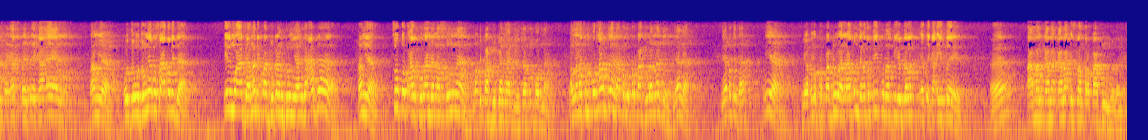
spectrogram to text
IPS, PPKN. Paham ya? Ujung-ujungnya rusak atau tidak? Ilmu agama dipadukan di dunia enggak ada. Paham ya? Cukup Al-Quran dan As-Sunnah, mau dipadukan lagi, sudah sempurna. Kalau namanya sempurna udah nggak perlu perpaduan lagi, ya nggak? Iya atau tidak? Iya, nggak perlu perpaduan. Antum jangan tertipu dengan pinggir jalan ETKIT. Eh? Taman kanak-kanak Islam terpadu katanya.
